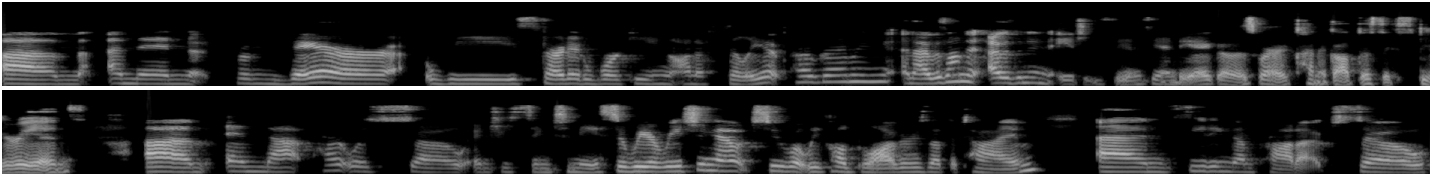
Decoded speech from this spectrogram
Um, and then from there, we started working on affiliate programming. And I was on, I was in an agency in San Diego is where I kind of got this experience. Um, and that part was so interesting to me. So we were reaching out to what we called bloggers at the time and feeding them product. So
